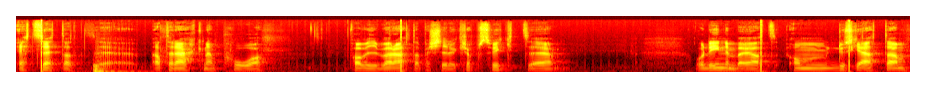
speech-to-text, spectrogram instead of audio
Ett sätt att, eh, att räkna på Vad vi bör äta per kilo kroppsvikt. Eh, och det innebär ju att om du ska äta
